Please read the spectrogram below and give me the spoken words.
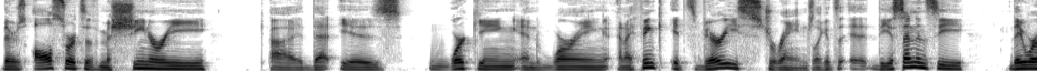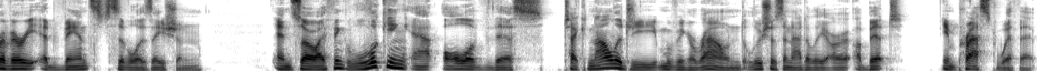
There's all sorts of machinery uh, that is working and whirring, and I think it's very strange. Like it's uh, the ascendancy they were a very advanced civilization. And so I think looking at all of this technology moving around, Lucius and Adelie are a bit impressed with it.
